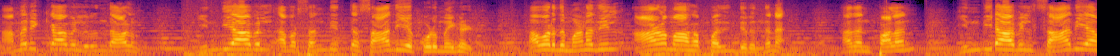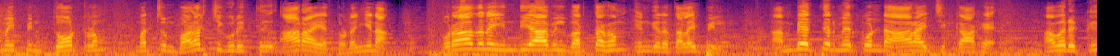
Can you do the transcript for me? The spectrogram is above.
அமெரிக்காவில் இருந்தாலும் இந்தியாவில் அவர் சந்தித்த சாதிய கொடுமைகள் அவரது மனதில் ஆழமாக பதிந்திருந்தன. அதன் பலன் இந்தியாவில் சாதிய அமைப்பின் தோற்றம் மற்றும் வளர்ச்சி குறித்து ஆராயத் தொடங்கினார். புராதன இந்தியாவில் வர்த்தகம் என்கிற தலைப்பில் அம்பேத்கர் மேற்கொண்ட ஆராய்ச்சிக்காக அவருக்கு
